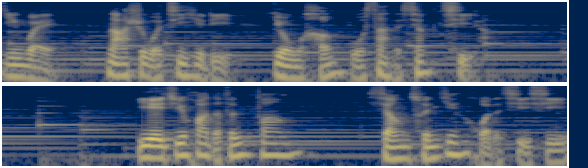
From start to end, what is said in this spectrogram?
因为那是我记忆里永恒不散的香气呀！野菊花的芬芳，乡村烟火的气息，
